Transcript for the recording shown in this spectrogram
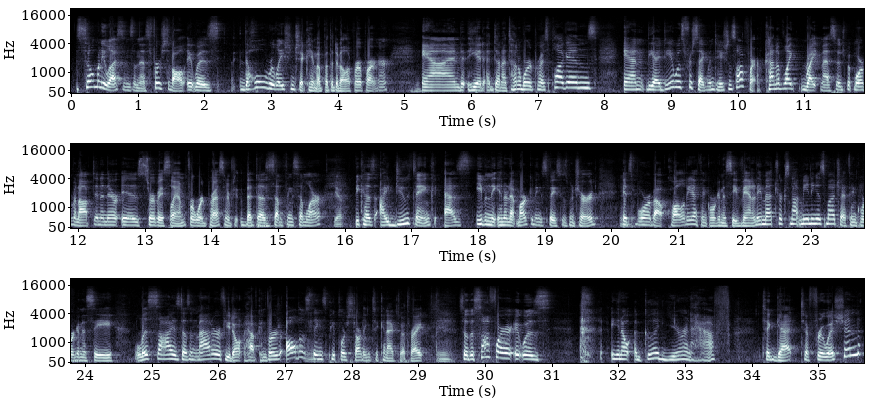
So many lessons in this. First of all, it was the whole relationship came up with a developer, partner, mm-hmm. and he had, had done a ton of WordPress plugins, And the idea was for segmentation software, kind of like Right Message, but more of an opt in. And there is Survey Slam for WordPress and that does mm-hmm. something similar. Yep. Because I do think, as even the internet marketing space has matured, mm-hmm. it's more about quality. I think we're going to see vanity metrics not meaning as much. I think we're mm-hmm. going to see list size doesn't matter if you don't have conversion. All those things people are starting to connect with, right? Mm. So the software, it was, you know, a good year and a half to get to fruition.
